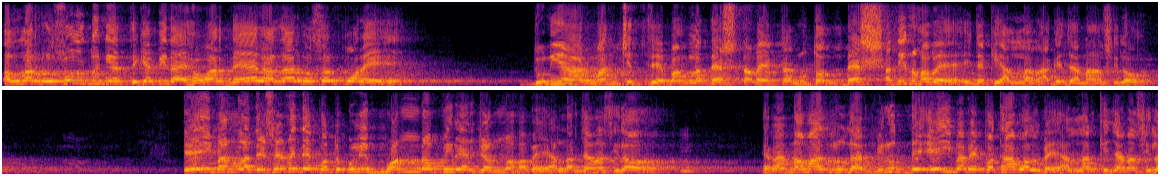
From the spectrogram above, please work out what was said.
আল্লাহর রসুল দুনিয়ার থেকে বিদায় হওয়ার দেড় হাজার বছর পরে দুনিয়ার মানচিত্রে বাংলাদেশ নামে একটা নূতন দেশ স্বাধীন হবে, এটা কি আল্লাহর আগে জানা ছিল? এই বাংলাদেশের মধ্যে কতগুলি বন্ড পীরের জন্ম হবে, আল্লাহর জানা ছিল? এরা নমাজ রোজার বিরুদ্ধে এইভাবে কথা বলবে। আল্লাহর কি জানা ছিল?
